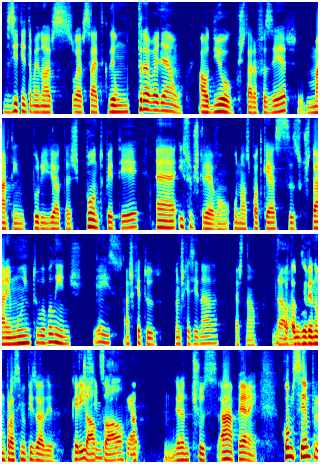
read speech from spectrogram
Visitem também o nosso website que deu um trabalhão ao Diogo estar a fazer, martinporidiotas.pt uh, e subscrevam o nosso podcast se gostarem muito, avaliem-nos. E é isso, acho que é tudo. Não me esqueci de nada? Acho que não. não. Voltamos a ver num próximo episódio. Caríssimo. Tchau, pessoal. Um Grande chus. Ah, esperem. Como sempre,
